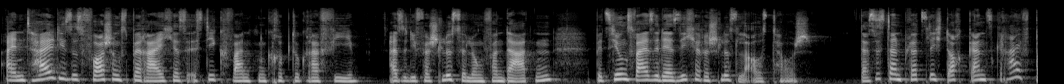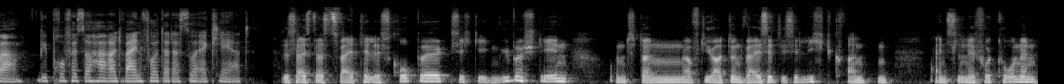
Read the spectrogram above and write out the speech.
Ein Teil dieses Forschungsbereiches ist die Quantenkryptographie, also die Verschlüsselung von Daten bzw. der sichere Schlüsselaustausch. Das ist dann plötzlich doch ganz greifbar, wie Professor Harald Weinfurter das so erklärt. Das heißt, dass zwei Teleskope sich gegenüberstehen und dann auf die Art und Weise diese Lichtquanten, einzelne Photonen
